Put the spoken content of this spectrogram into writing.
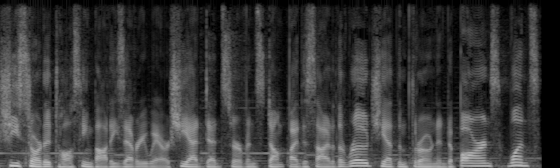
She started tossing bodies everywhere. She had dead servants dumped by the side of the road, she had them thrown into barns. Once,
